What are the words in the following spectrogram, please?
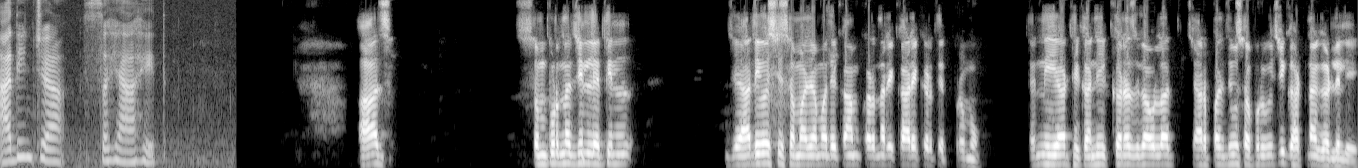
आदींच्या सह्या आहेत. आज संपूर्ण जिल्ह्यातील जे आदिवासी समाजामध्ये काम करणारे कार्यकर्ते प्रमुख त्यांनी या ठिकाणी करजगावला चार पाच दिवसापूर्वीची घटना घडलेली आहे.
